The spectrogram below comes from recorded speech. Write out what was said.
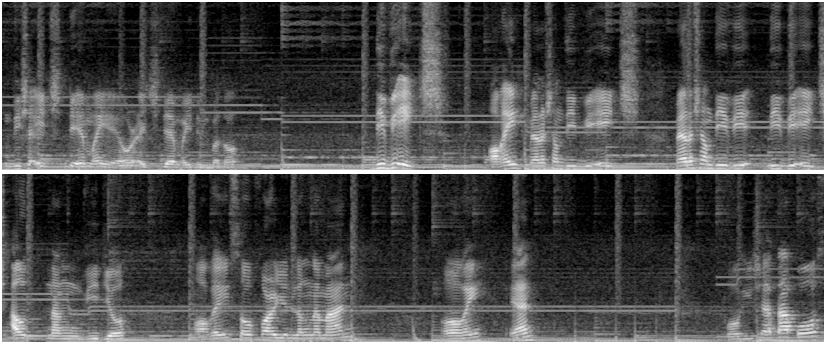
Hindi siya HDMI eh. Or HDMI din ba to? DVH. Okay? Meron siyang DVH. Meron siyang DV, DVH out ng video. Okay? So far, yun lang naman. Okay? Ayan. Pogi siya. Tapos,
